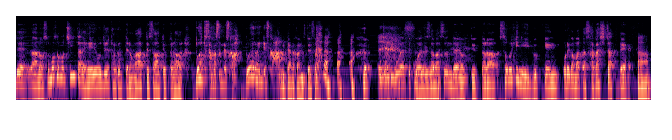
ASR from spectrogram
であのそもそも賃貸併用住宅ってのがあってさって言ったらどうやって探すんですか？どうやればいいんですか？みたいな感じでさ。じゃあこうやってこうやって探すんだよって言ったらその日に物件俺がまた探しちゃってあ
